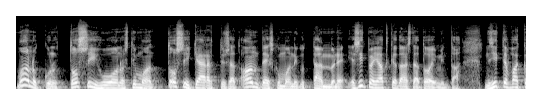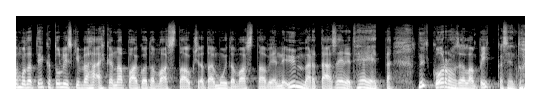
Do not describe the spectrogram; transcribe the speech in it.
mä oon nukkunut tosi huonosti, mä oon tosi kärttysä, että anteeksi kun mä oon niinku tämmönen. Ja sitten me jatketaan sitä toimintaa. Niin sitten vaikka muuta tiedätkö, tulisikin vähän ehkä napakoita vastauksia tai muita vastaavia, ne ymmärtää sen, että hei, että nyt Korhosella on pikkasen toi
